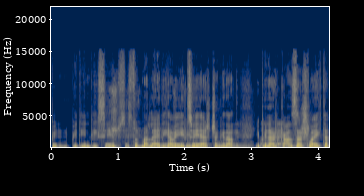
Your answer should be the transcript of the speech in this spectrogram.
be- bedien dich selbst. Es tut mir leid, ich habe eh zuerst schon gedacht, ich bin ein ganz ein schlechter,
